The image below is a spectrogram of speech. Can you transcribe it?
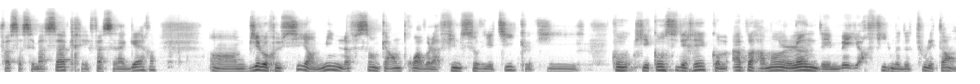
face à ces massacres et face à la guerre en Biélorussie en 1943. Voilà, film soviétique qui, qui est considéré comme apparemment l'un des meilleurs films de tous les temps.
